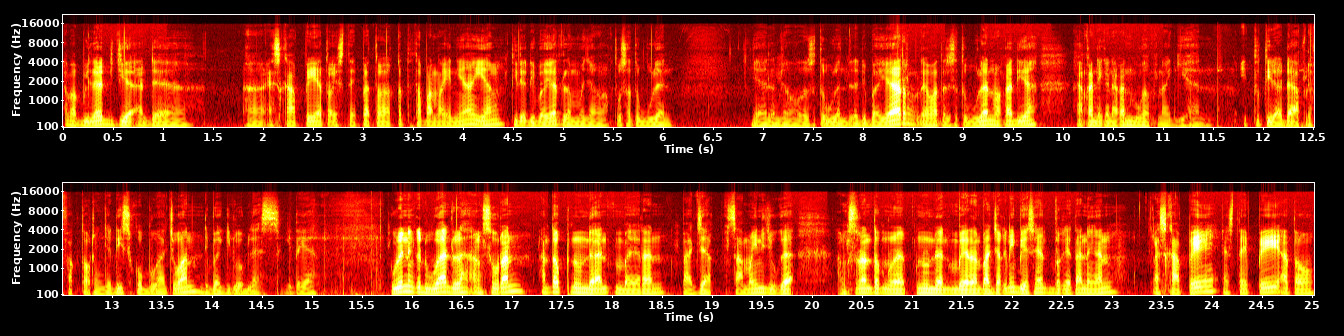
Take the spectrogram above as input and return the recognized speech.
apabila dia ada uh, eh, SKP atau STP atau ketetapan lainnya yang tidak dibayar dalam jangka waktu satu bulan. Ya dalam jangka waktu satu bulan tidak dibayar lewat dari satu bulan maka dia akan dikenakan bunga penagihan. Itu tidak ada faktoring. Jadi suku bunga acuan dibagi 12 gitu ya. Kemudian yang kedua adalah angsuran atau penundaan pembayaran pajak. Sama ini juga angsuran atau penundaan pembayaran pajak ini biasanya berkaitan dengan SKP, STP atau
